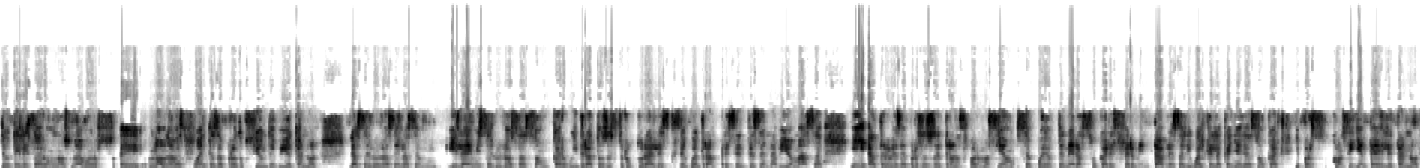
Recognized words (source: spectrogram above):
de utilizar unos nuevos, eh, nuevas fuentes de producción de bioetanol. La celulosa y la, y la hemicelulosa son carbohidratos estructurales que se encuentran presentes en la biomasa y a través de procesos de transformación se puede obtener azúcares fermentables, al igual que la caña de azúcar, y por consiguiente el etanol.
